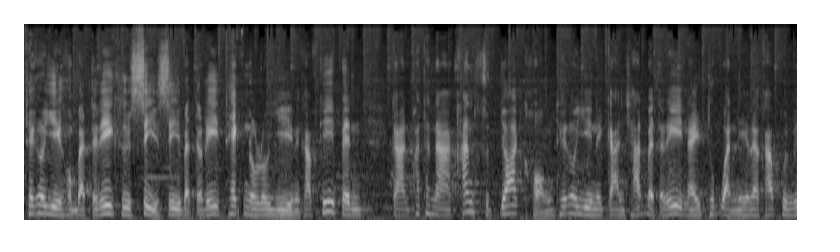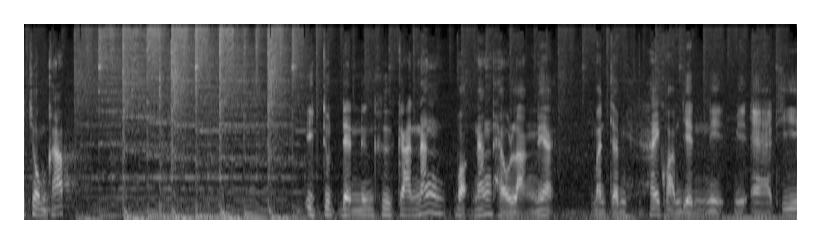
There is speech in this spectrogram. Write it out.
เทคโนโลยีของแบตเตอรี่คือ 4C แบตเตอรี่เทคโนโลยีนะครับที่เป็นการพัฒนาขั้นสุดยอดของเทคโนโลยีในการชาร์จแบตเตอรี่ในทุกวันนี้แล้วครับคุณผู้ชมครับ อีกจุดเด่นหนึ่งคือการนั่งเบาะนั่งแถวหลังเนี่ยมันจะให้ความเย็นนี่มีแอร์ที่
